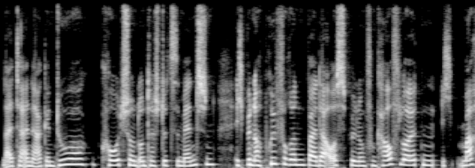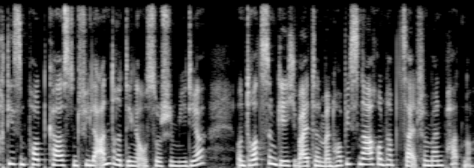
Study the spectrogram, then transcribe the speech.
leite eine Agentur, coache und unterstütze Menschen. Ich bin auch Prüferin bei der Ausbildung von Kaufleuten. Ich mache diesen Podcast und viele andere Dinge auf Social Media und trotzdem gehe ich weiter in meinen Hobbys nach und habe Zeit für meinen Partner.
